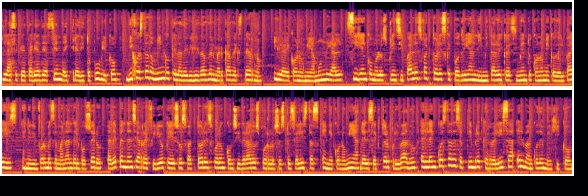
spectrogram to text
La Secretaría de Hacienda y Crédito Público dijo este domingo que la debilidad del mercado externo y la economía mundial siguen como los principales factores que podrían limitar el crecimiento económico del país. En el informe semanal del vocero, la dependencia refirió que esos factores fueron considerados por los especialistas en economía del sector privado en la encuesta de septiembre que realiza el Banco de México.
